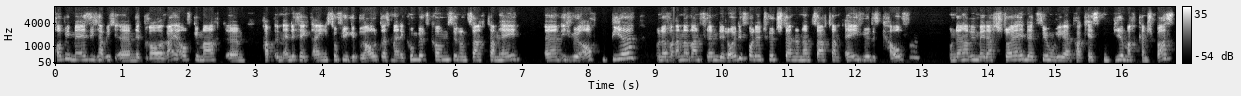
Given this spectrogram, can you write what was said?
hobbymäßig habe ich äh, eine Brauerei aufgemacht, ähm, habe im Endeffekt eigentlich so viel gebraut, dass meine Kumpels kommen sind und gesagt haben, hey, äh, ich will auch Bier. Und auf einmal waren fremde Leute vor der Tür standen und haben gesagt haben, hey, ich will das kaufen. Und dann habe ich mir gedacht, Steuerhinterziehung wegen ein paar Kästen Bier macht keinen Spaß.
